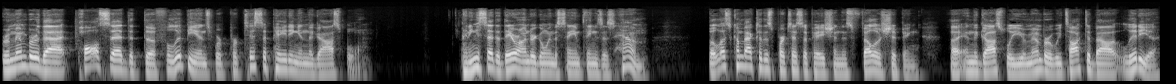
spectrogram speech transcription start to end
remember that Paul said that the Philippians were participating in the gospel. And he said that they were undergoing the same things as him. But let's come back to this participation, this fellowshipping uh, in the gospel. You remember we talked about Lydia,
